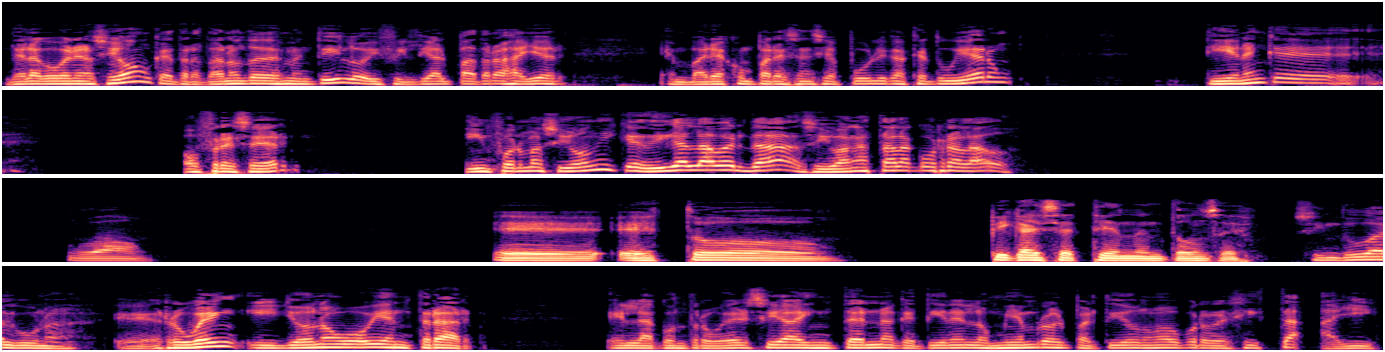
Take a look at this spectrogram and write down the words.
de la Gobernación, que trataron de desmentirlo y filiar para atrás ayer en varias comparecencias públicas que tuvieron. Tienen que ofrecer información y que digan la verdad, si van a estar acorralados. Wow. Eh, esto pica y se extiende entonces. Sin duda alguna. Eh, Rubén, y yo no voy a entrar en la controversia interna que tienen los miembros del Partido Nuevo Progresista allí.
